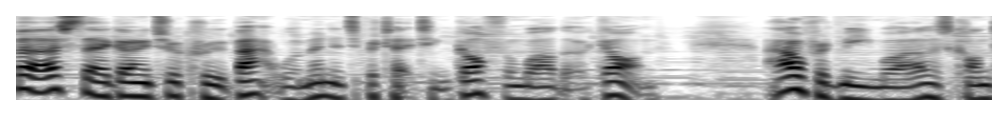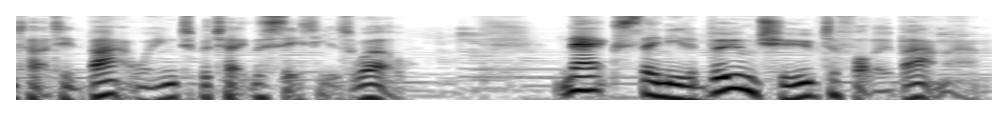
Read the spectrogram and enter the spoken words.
First, they're going to recruit Batwoman into protecting Gotham while they're gone. Alfred, meanwhile, has contacted Batwing to protect the city as well. Next, they need a boom tube to follow Batman.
